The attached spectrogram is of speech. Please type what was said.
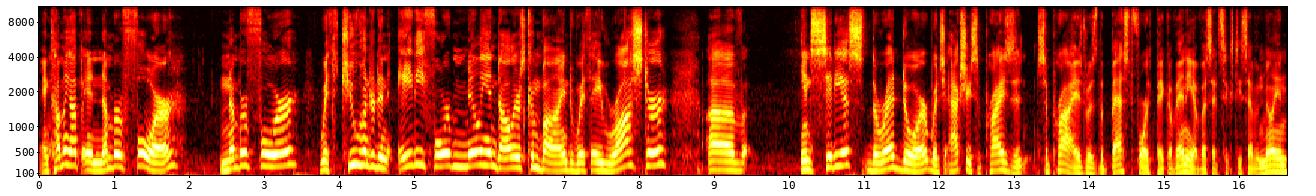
and coming up in number four. Number four, with $284 million combined, with a roster of Insidious, The Red Door, which actually surprised surprised was the best fourth pick of any of us at 67 million.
